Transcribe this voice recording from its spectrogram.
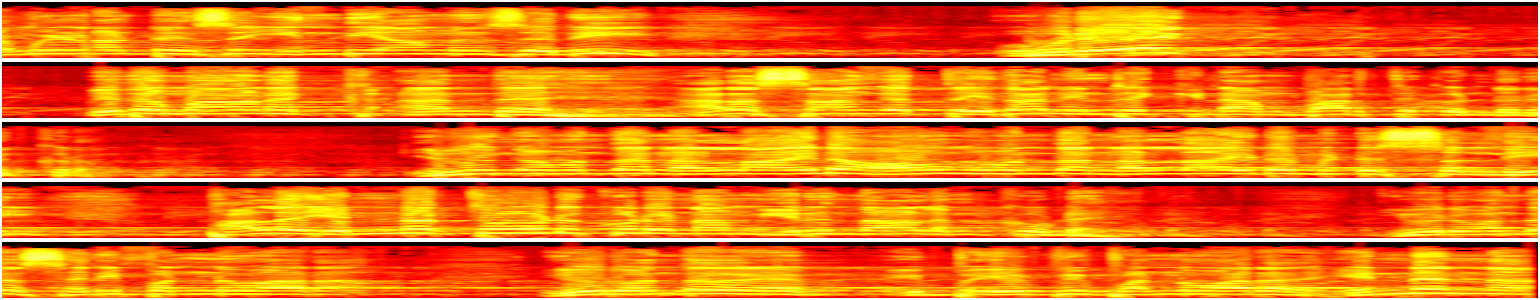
தமிழ்நாட்டையும் சரி இந்தியாவும் சரி ஒரே விதமான அந்த அரசாங்கத்தை தான் இன்றைக்கு நாம் பார்த்து கொண்டிருக்கிறோம். இவங்க வந்தால் நல்லாயிடும் அவங்க வந்தால் நல்லாயிடும் என்று சொல்லி பல எண்ணத்தோடு கூட நாம் இருந்தாலும் கூட இவர் வந்தா சரி பண்ணுவாரா? இவர் வந்தால் இப்போ இப்படி பண்ணுவாரா? என்னன்னா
